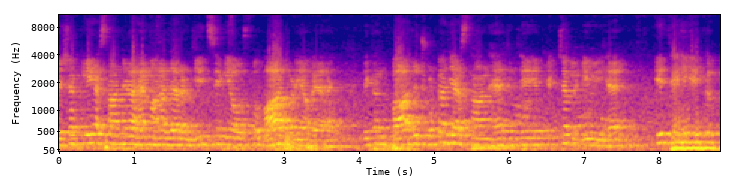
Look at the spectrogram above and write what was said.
ਬੇਸ਼ੱਕ ਇਹ ਅਸਥਾਨ ਜਿਹੜਾ ਹੈ ਮਹਾਰਾਜਾ ਰਣਜੀਤ ਸਿੰਘ ਜਾਂ ਉਸ ਤੋਂ ਬਾਅਦ ਬਣਿਆ ਹੋਇਆ ਹੈ। ਲੇਕਿਨ ਬਾਅਦ ਜੋ ਛੋਟਾ ਜਿਹਾ ਸਥਾਨ ਹੈ ਜਿੱਥੇ ਪਿਕਚਰ ਲੱਗੀ ਹੋਈ ਹੈ। ਇੱਥੇ ਹੀ ਇੱਕ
